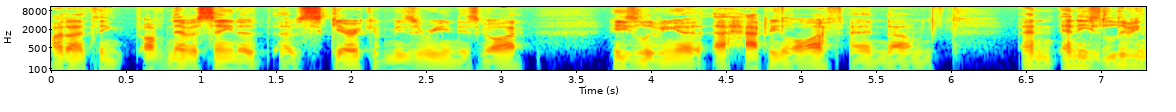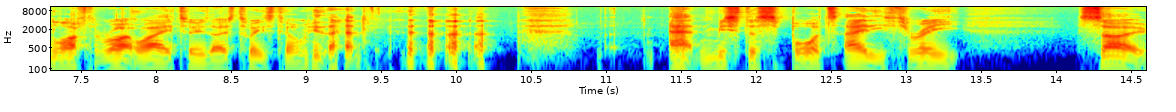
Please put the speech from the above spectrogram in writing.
I don't think I've never seen a, a skerrick of misery in this guy. He's living a, a happy life, and um, and and he's living life the right way too. Those tweets tell me that. at Mr. Sports eighty three. So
